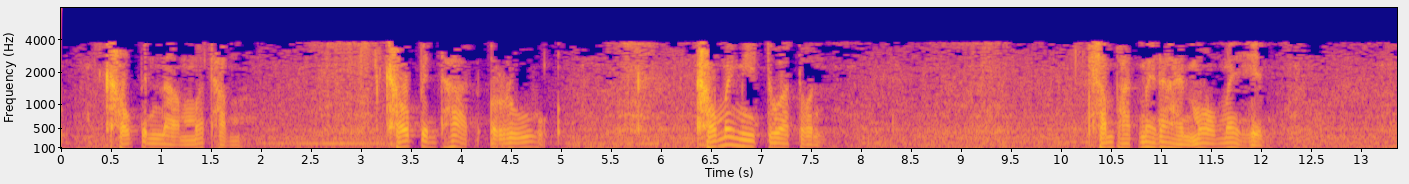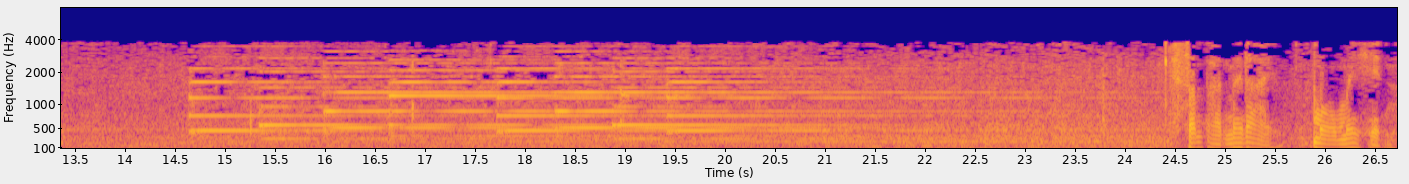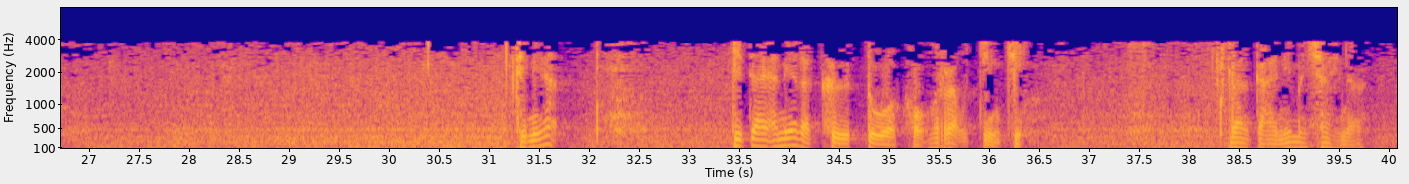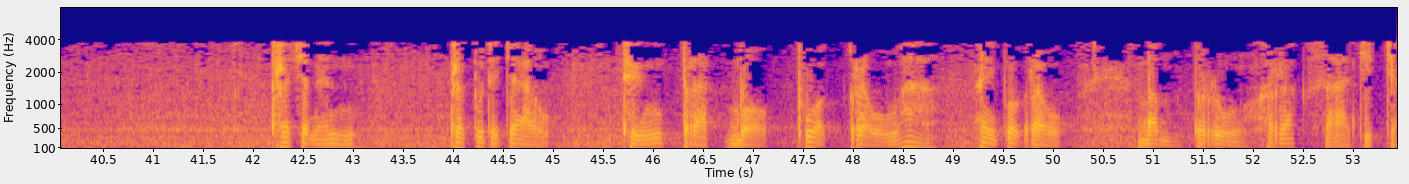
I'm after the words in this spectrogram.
เขาเป็นนามธรรม เขาเป็นธาตุรู้ เขาไม่มีตัวตน สัมผัสไม่ได้มองไม่เห็น สัมผัสไม่ได้ มองไม่เห็น ทีเนี้ยจิตใจอันนี้แหละคือตัวของเราจริง ๆ ร่างกายนี้ไม่ใช่นะ ราะฉะนั้น พระพุทธเจ้าถึงตรัสบอกพวกเราว่าให้พวกเราบำรุงรักษาจิตใจ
